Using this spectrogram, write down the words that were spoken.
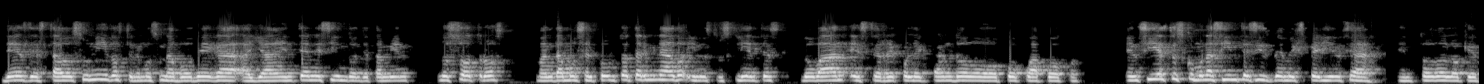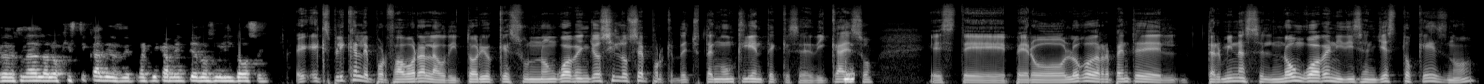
desde Estados Unidos. Tenemos una bodega allá en Tennessee donde también nosotros mandamos el producto terminado y nuestros clientes lo van este, recolectando poco a poco. En sí, esto es como una síntesis de mi experiencia en todo lo que relaciona a la logística desde prácticamente 2012. E, explícale, por favor, al auditorio qué es un non-woven. Yo sí lo sé porque, de hecho, tengo un cliente que se dedica a eso. Este, pero luego de repente terminas el non-woven y dicen, ¿y esto qué es, no?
